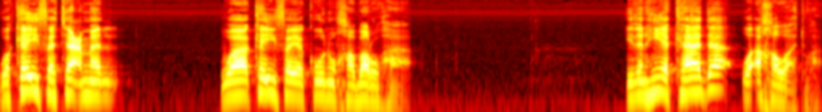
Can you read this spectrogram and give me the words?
وكيف تعمل؟ وكيف يكون خبرها؟ اذا هي كاد وأخواتها.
